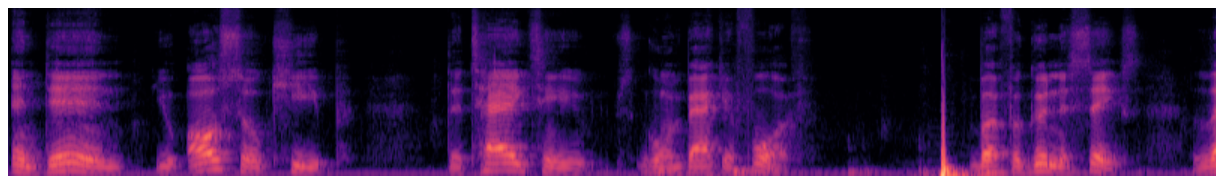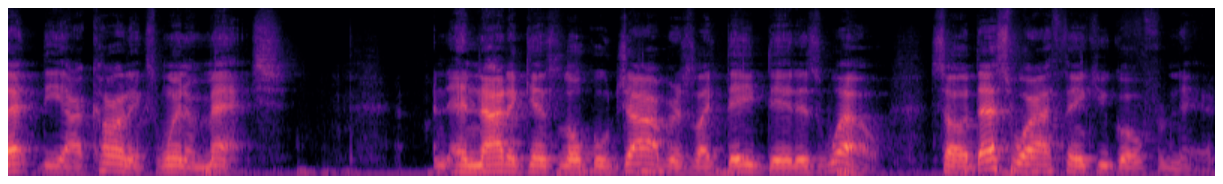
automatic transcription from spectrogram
and then you also keep the tag teams going back and forth. But for goodness sakes, let the Iconics win a match. And, and not against local jobbers like they did as well. So that's where I think you go from there.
